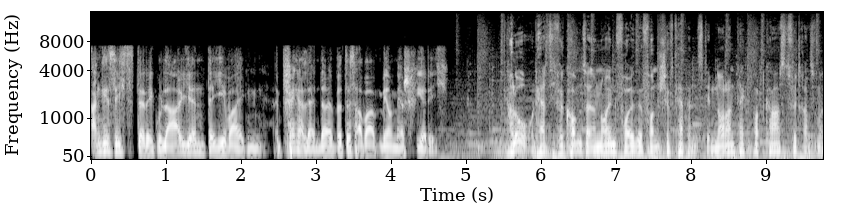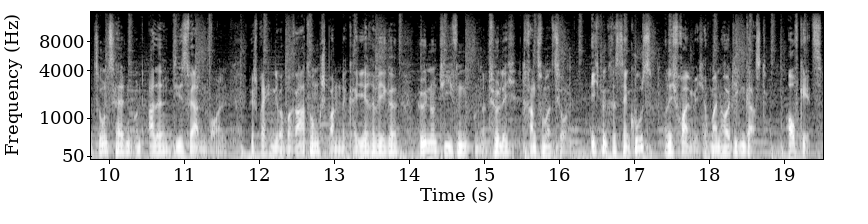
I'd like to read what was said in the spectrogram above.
Angesichts der Regularien der jeweiligen Empfängerländer wird es aber mehr und mehr schwierig. Hallo und herzlich willkommen zu einer neuen Folge von Shift Happens, dem Northern Tech Podcast für Transformationshelden und alle, die es werden wollen. Wir sprechen über Beratung, spannende Karrierewege, Höhen und Tiefen und natürlich Transformation. Ich bin Christian Kues und ich freue mich auf meinen heutigen Gast. Auf geht's!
